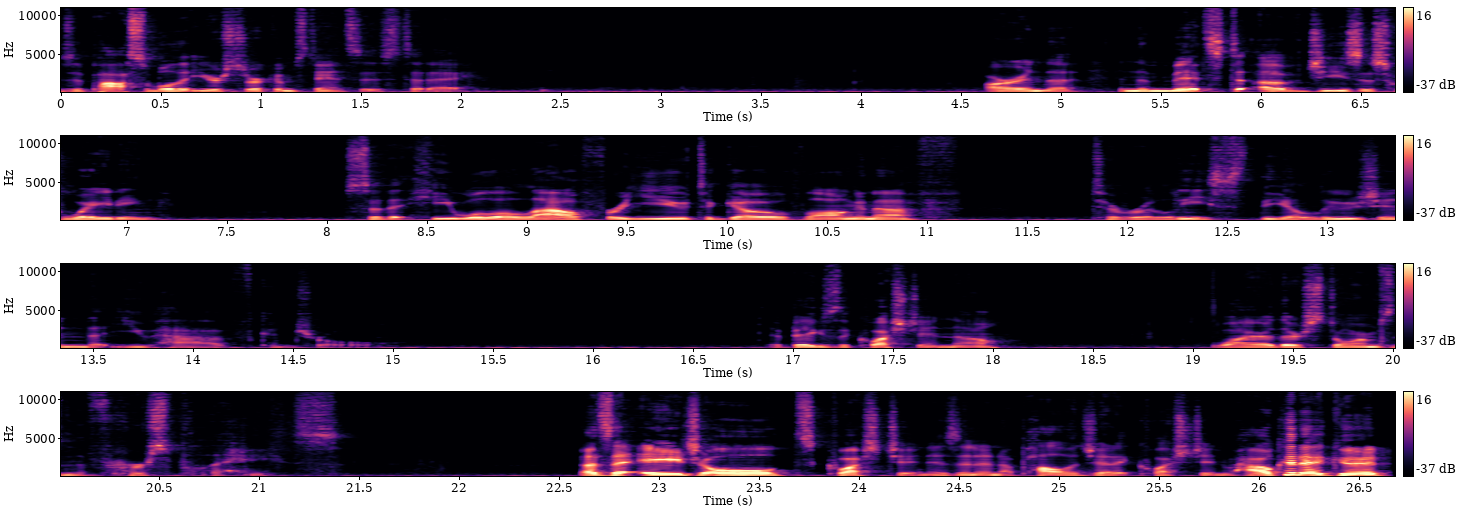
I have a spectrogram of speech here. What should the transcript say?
Is it possible that your circumstances today are in the, in the midst of Jesus waiting so that he will allow for you to go long enough to release the illusion that you have control? It begs the question, though why are there storms in the first place? That's an age old question, isn't it? An apologetic question. How could a good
